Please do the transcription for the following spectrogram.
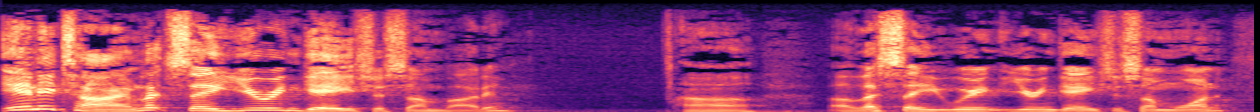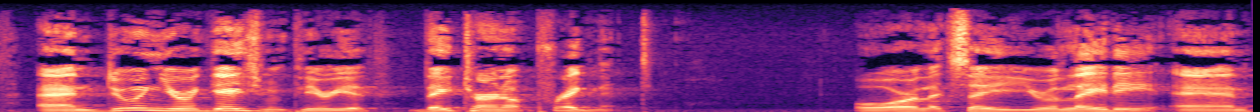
Anytime, let's say you're engaged to somebody, uh, uh, let's say you're engaged to someone, and during your engagement period, they turn up pregnant. Or let's say you're a lady and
